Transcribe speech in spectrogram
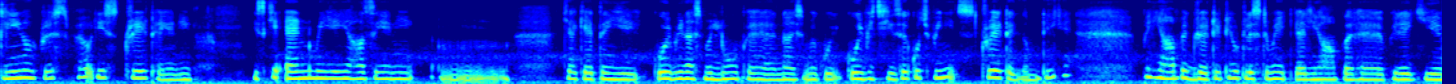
क्लीन और क्रिस्प है और ये स्ट्रेट है, यानी इसके एंड में ये यहाँ से, यानी क्या कहते हैं, ये कोई भी ना इसमें लूप है, ना इसमें कोई कोई भी चीज़ है, कुछ भी नहीं स्ट्रेट एकदम, ठीक है? फिर यहाँ पे ग्रेटिट्यूड लिस्ट में एक एल यहाँ पर है, फिर एक ये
